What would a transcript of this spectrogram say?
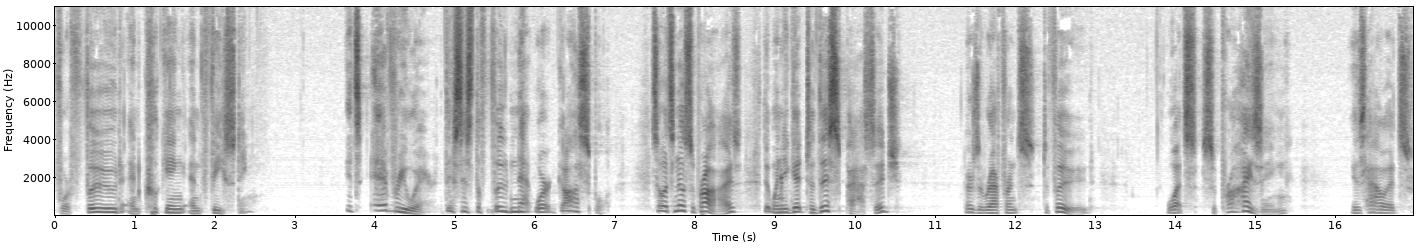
for food and cooking and feasting. It's everywhere. This is the Food Network gospel. So it's no surprise that when you get to this passage, there's a reference to food. What's surprising is how it's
